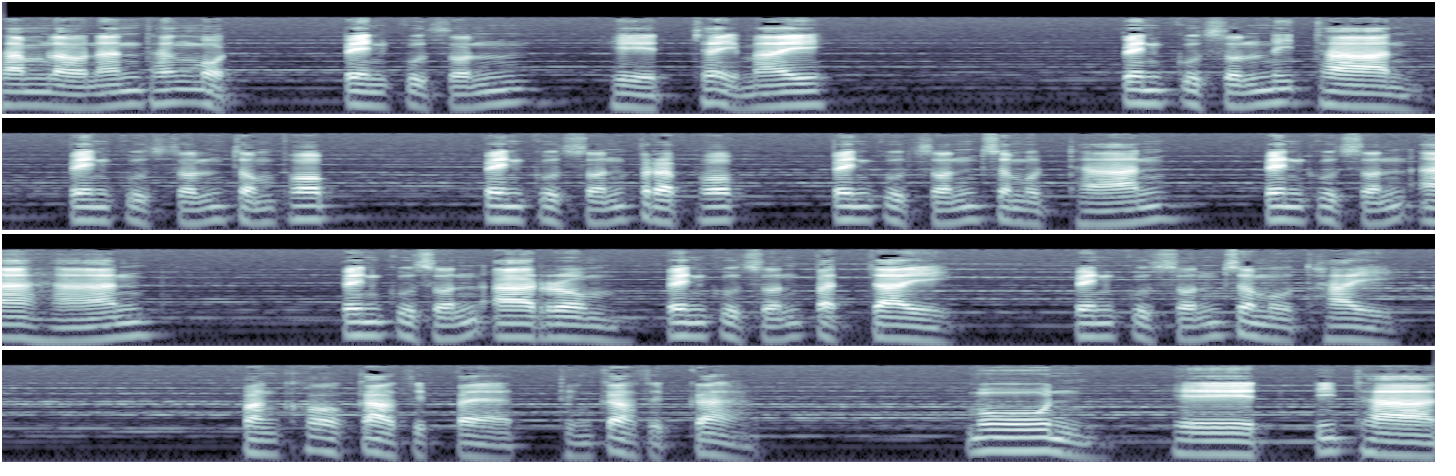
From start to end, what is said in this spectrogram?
ธรรมเหล่านั้นทั้งหมด เป็นกุศลเหตุใช่ไหม เป็นกุศลนิทาน เป็นกุศลสมภพ เป็นกุศลประภพ เป็นกุศลสมุดฐาน เป็นกุศลอาหาร เป็นกุศลอารมณ์ เป็นกุศลปัจจัย เป็นกุศลสมุทัย ฟังข้อ 98 ถึง99 มูล เหตุ นิทาน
